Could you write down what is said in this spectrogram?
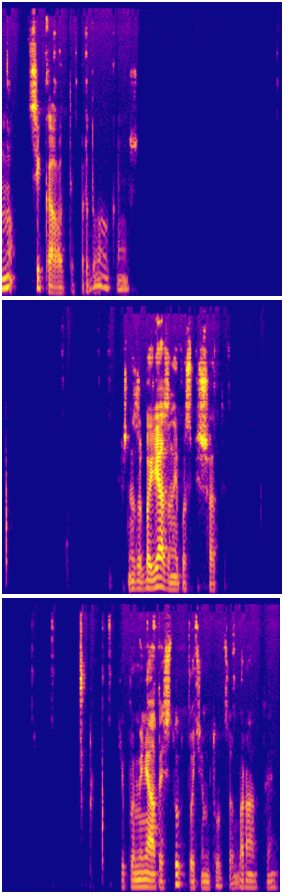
Ну, цікаво, ти придумав, звісно. Я ж не зобов'язаний поспішати. Хотів помінятись тут, потім тут забирати.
